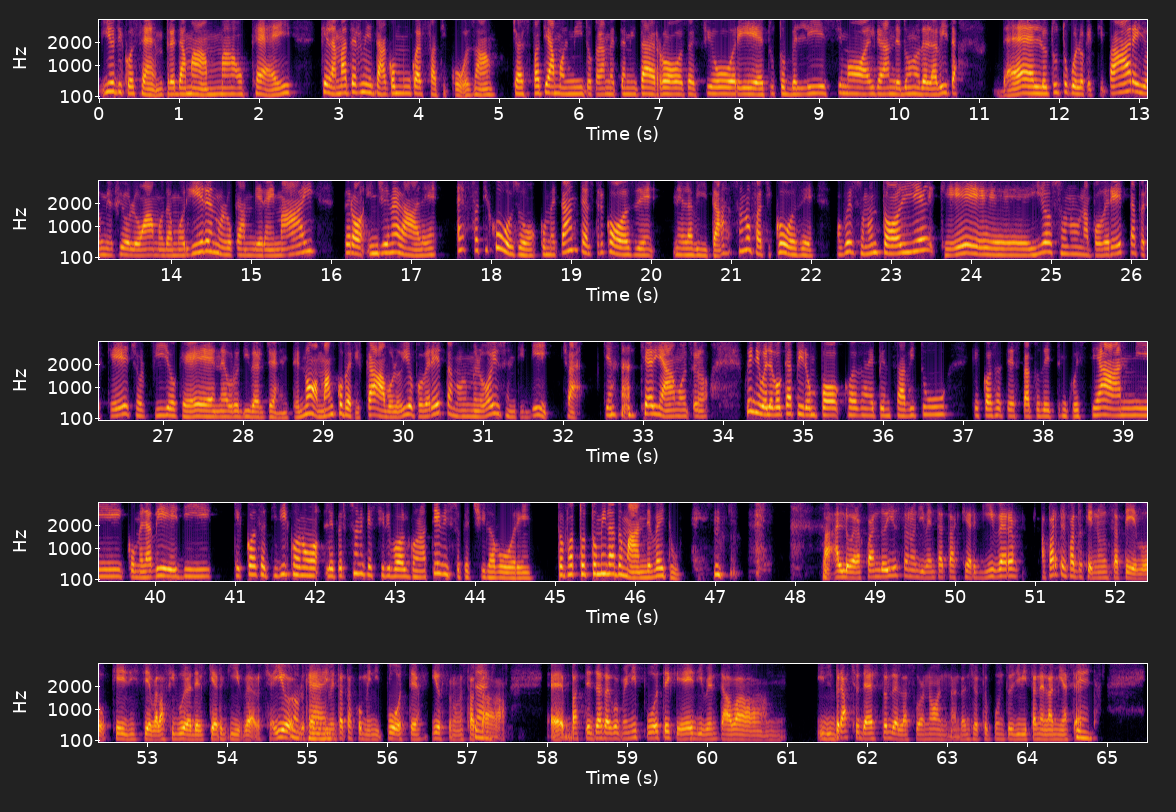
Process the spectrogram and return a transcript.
io dico sempre da mamma, ok, che la maternità comunque è faticosa, Cioè sfatiamo il mito che la maternità è rosa, è fiori, è tutto bellissimo, è il grande dono della vita. Bello, tutto quello che ti pare, io mio figlio lo amo da morire, non lo cambierei mai, però in generale è faticoso, come tante altre cose nella vita sono faticose, ma questo non toglie che io sono una poveretta perché ho il figlio che è neurodivergente. No, manco per il cavolo, io poveretta non me lo voglio sentire di, cioè chiariamocelo. Quindi volevo capire un po' cosa ne pensavi tu, che cosa ti è stato detto in questi anni, come la vedi, che cosa ti dicono le persone che si rivolgono a te visto che ci lavori. Ti ho fatto 8000 domande, vai tu. Ma allora, quando io sono diventata caregiver, a parte il fatto che non sapevo che esisteva la figura del caregiver, cioè io okay. lo sono diventata come nipote, io sono stata certo. eh, battezzata come nipote che diventava il braccio destro della sua nonna da un certo punto di vista nella mia sì. testa.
